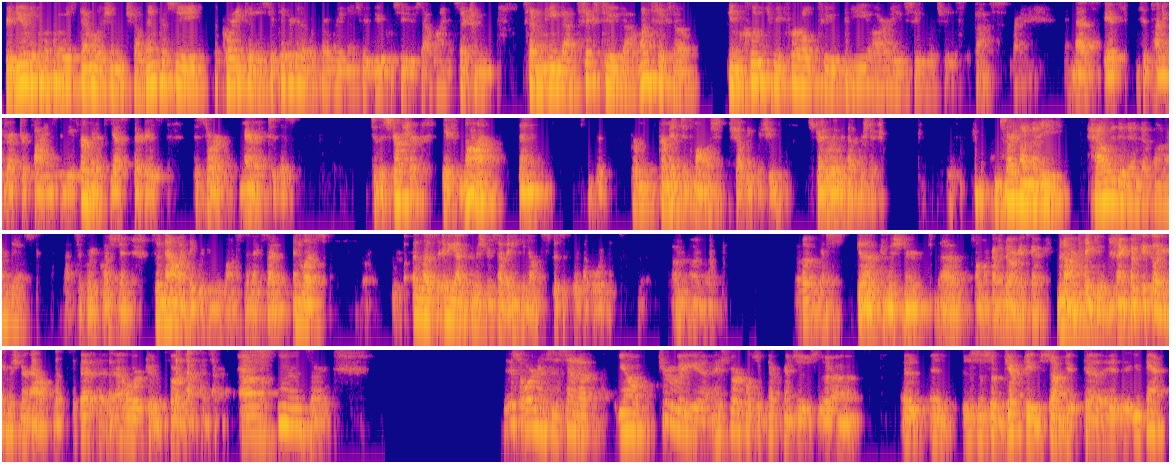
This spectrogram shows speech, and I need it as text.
Review the proposed demolition shall then proceed according to the certificate of appropriateness review procedures outlined in section 17.62.160 includes referral to PRHC, which is us. Right. And that's if the planning director finds in the affirmative, yes, there is historic merit to this. To the structure. If not, then the per- permit to demolish shall be issued straight away without restriction. I'm sorry if I'm naive. How did it end up on our desk? That's a great question. So now I think we can move on to the next item unless. Unless any other commissioners have anything else specifically about the ordinance. I'm, I'm, uh, Yes, uh, Commissioner, uh, oh my gosh, Menard. Menard, thank you. thank I was gonna call you Commissioner Al, that's, That, that'll work too, as far as I'm concerned. Um, sorry. This ordinance is set up, you know, truly uh, historical significance is, uh, is a subjective subject. Uh, it- you can't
